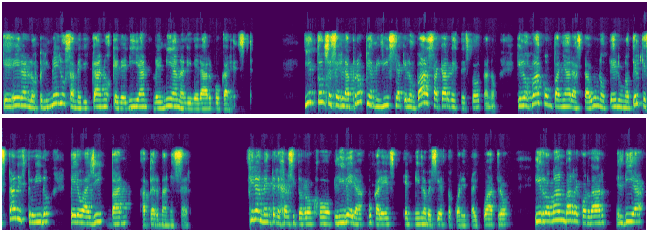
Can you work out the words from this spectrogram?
que eran los primeros americanos que venían, venían a liberar Bucarest. Y entonces es la propia milicia que los va a sacar de este sótano, que los va a acompañar hasta un hotel, un hotel que está destruido, pero allí van a permanecer. Finalmente el Ejército Rojo libera Bucarest en 1944 y Román va a recordar el día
